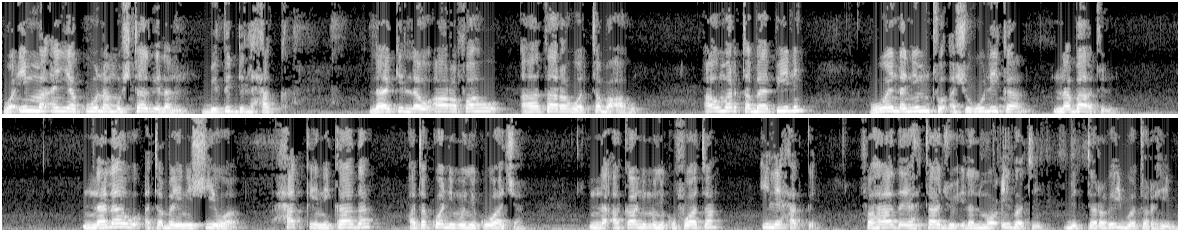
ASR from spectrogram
Wa imma an yakuna mushtaghilan bididdi alhaq lakin law arafahu atharahu wattaba'ahu au martaba ya pili huenda ni mtu ashughulika na batil na lau atabainishiwa haki ni kadha atakuwa ni mwenye kuacha na akawa ni mwenye kufuata ile haki. Fahadha yahtaju ila almau'idati bitarghib wa tarhib.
